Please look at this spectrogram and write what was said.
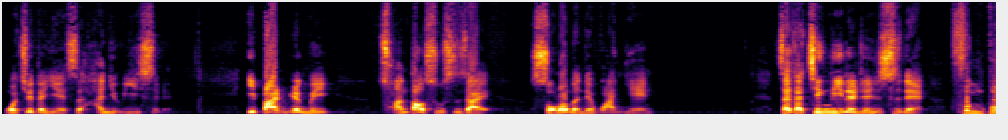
我觉得也是很有意思的。一般认为，传道书是在所罗门的晚年，在他经历了人世的风波，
